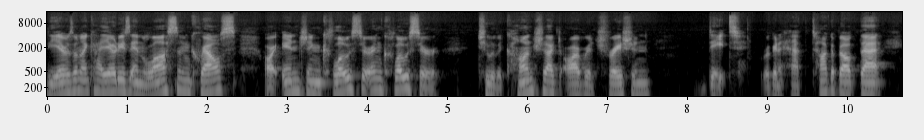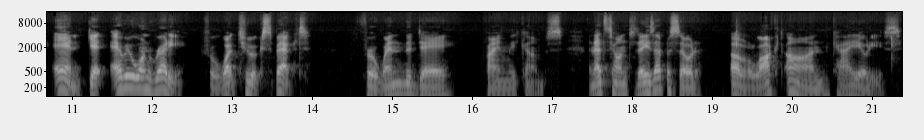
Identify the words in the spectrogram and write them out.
The Arizona Coyotes and Lawson Crouse are inching closer and closer to the contract arbitration date. We're going to have to talk about that and get everyone ready for what to expect for when the day finally comes. And that's on today's episode of Locked On Coyotes.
